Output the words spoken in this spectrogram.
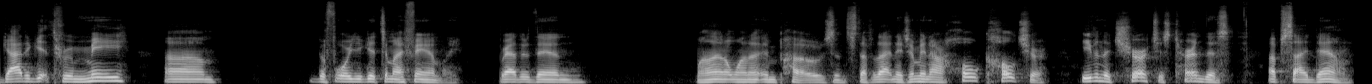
Got to get through me um, before you get to my family, rather than, well, I don't want to impose and stuff of that nature. I mean, our whole culture, even the church, has turned this upside down.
